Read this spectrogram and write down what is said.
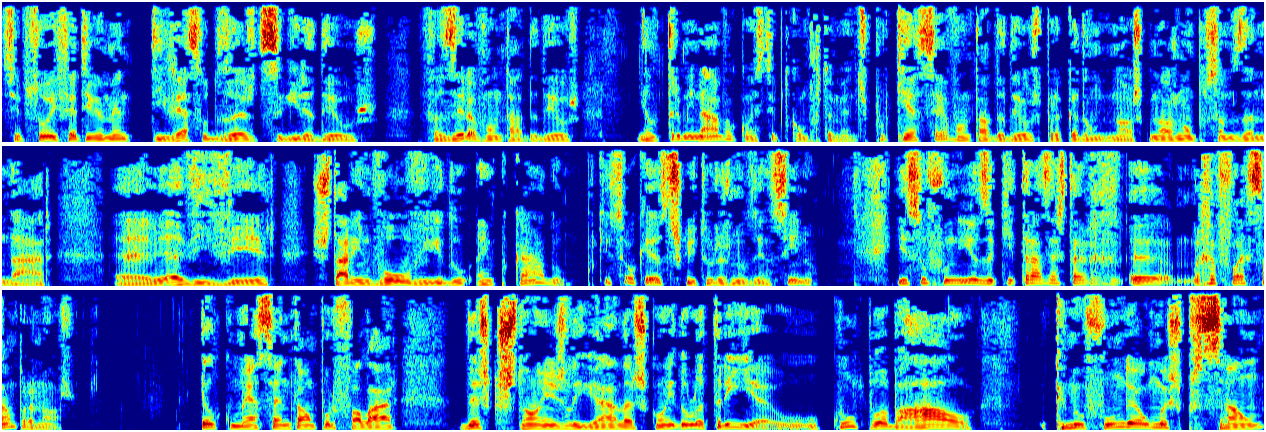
Se a pessoa efetivamente tivesse o desejo de seguir a Deus, fazer a vontade de Deus, ele terminava com esse tipo de comportamentos, porque essa é a vontade de Deus para cada um de nós, que nós não possamos andar uh, a viver, estar envolvido em pecado, porque isso é o que as Escrituras nos ensinam. E Sofonias aqui traz esta uh, reflexão para nós. Ele começa então por falar das questões ligadas com a idolatria, o culto a Baal, que no fundo é uma expressão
